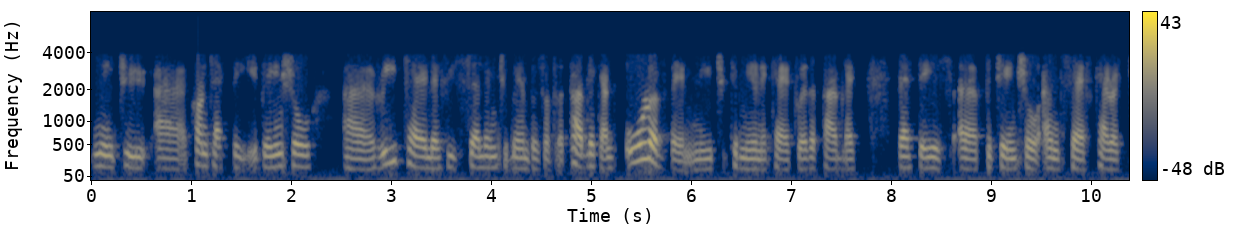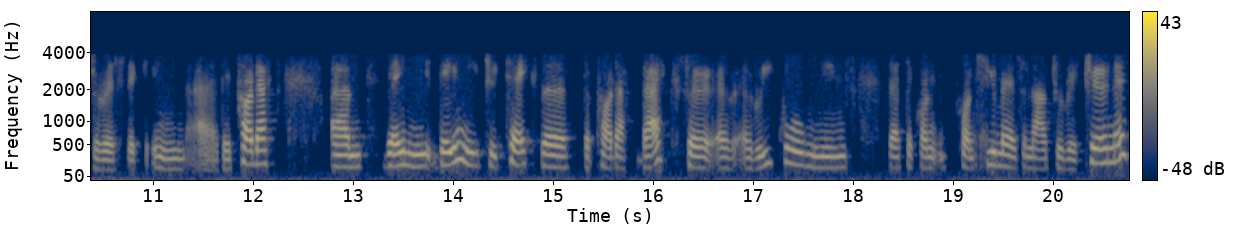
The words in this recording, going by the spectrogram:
need to uh, contact the eventual uh, retailer who's selling to members of the public, and all of them need to communicate with the public that there's a potential unsafe characteristic in uh, their product. Um, they need they need to take the, the product back. So a, a recall means that the con- consumer is allowed to return it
